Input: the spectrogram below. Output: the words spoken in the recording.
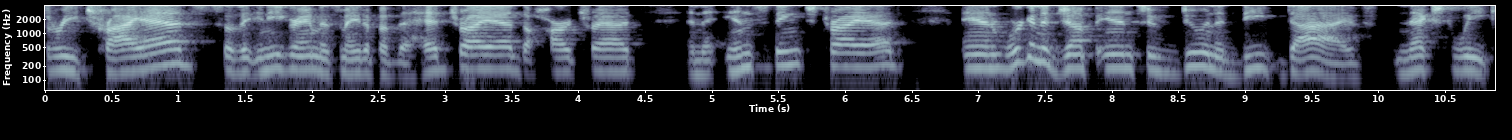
three triads. So, the Enneagram is made up of the head triad, the heart triad, and the instinct triad. And we're going to jump into doing a deep dive next week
